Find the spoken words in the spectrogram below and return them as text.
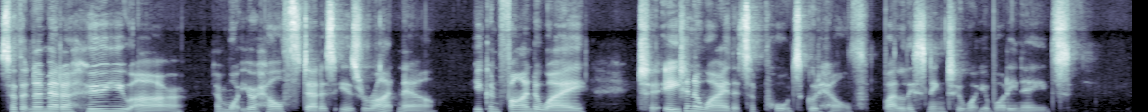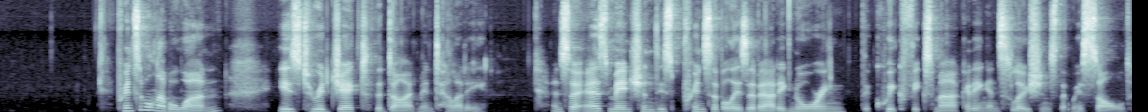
So that no matter who you are and what your health status is right now, you can find a way to eat in a way that supports good health by listening to what your body needs. Principle number one is to reject the diet mentality. And so, as mentioned, this principle is about ignoring the quick fix marketing and solutions that we're sold,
